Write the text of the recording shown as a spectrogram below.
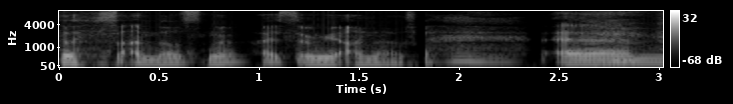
das ist anders, ne? Heißt irgendwie anders. Ähm,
